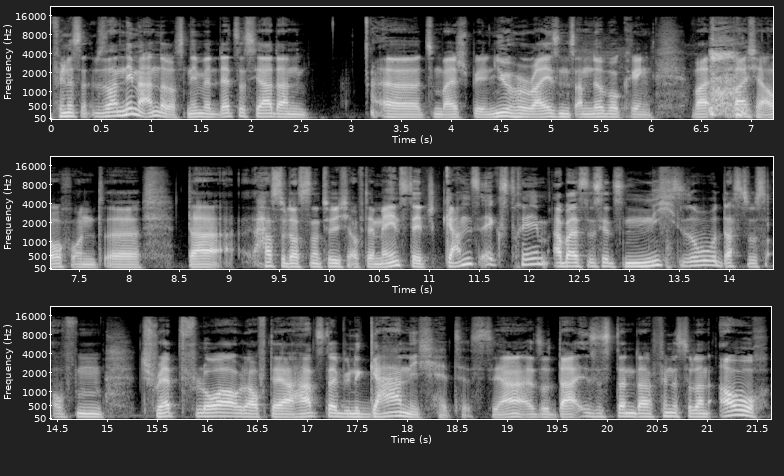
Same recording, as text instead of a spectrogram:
findest, sondern nehmen wir anderes. Nehmen wir letztes Jahr dann äh, zum Beispiel New Horizons am Nürburgring, war, war ich ja auch und äh, da hast du das natürlich auf der Mainstage ganz extrem, aber es ist jetzt nicht so, dass du es auf dem Trap Floor oder auf der Hardstyle Bühne gar nicht hättest. Ja, also da ist es dann, da findest du dann auch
